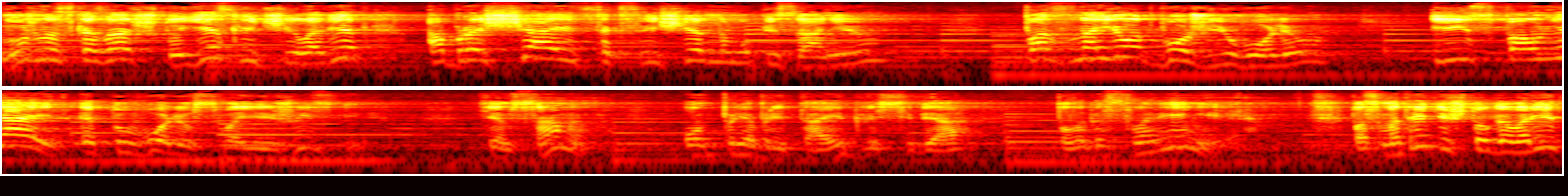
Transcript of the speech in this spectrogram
нужно сказать, что если человек обращается к священному писанию, познает Божью волю и исполняет эту волю в своей жизни, тем самым он приобретает для себя благословение. Посмотрите, что говорит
